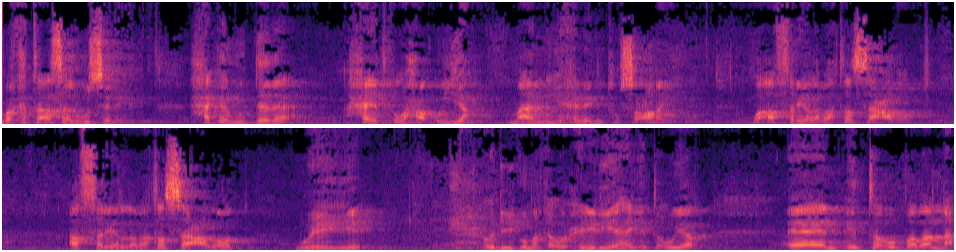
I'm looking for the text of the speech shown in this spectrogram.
Marka taasaa lagu saleeyay. Xagga muddada xaydka waxaa u yar maalin iyo habeen intuu soconayo waa afar iyo labaatan saacadood. Afar iyo labaatan saacadood weeye. Oo dhiigu marka uu xidhiir yahay inta u yar inta u badanna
